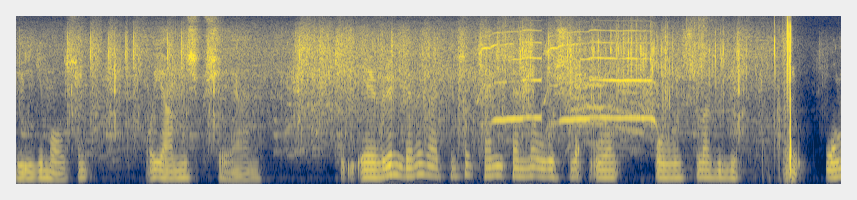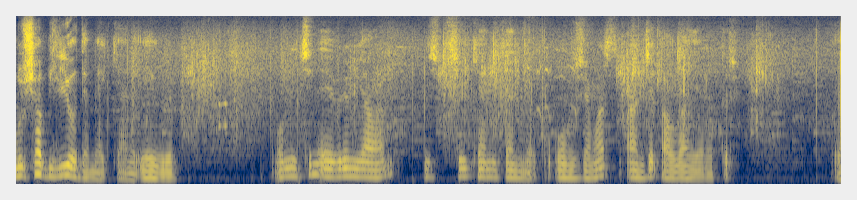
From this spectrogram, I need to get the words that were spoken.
bilgim olsun. O yanlış bir şey yani. Evrim demek arkadaşlar kendi kendine oluşula, oluşulabiliyor. Yani oluşabiliyor demek yani evrim. Onun için evrim yalan. Hiçbir şey kendi kendine oluşamaz. Ancak Allah yaratır. Ee,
